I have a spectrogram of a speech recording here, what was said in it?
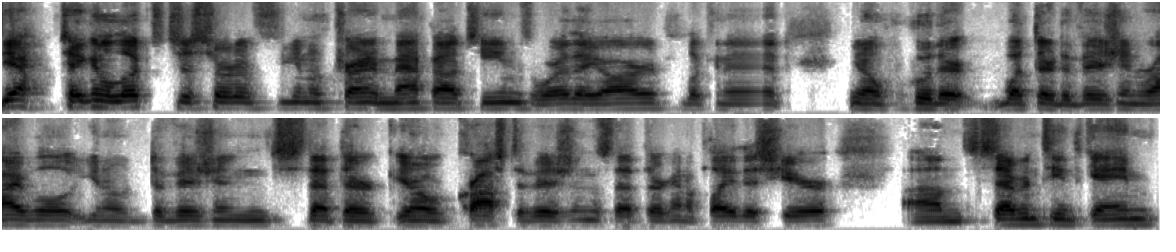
yeah, taking a look, just sort of you know trying to map out teams where they are, looking at you know who their what their division rival, you know divisions that they're you know cross divisions that they're going to play this year. Um, 17th game,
